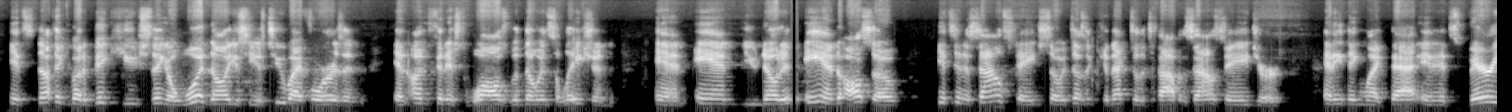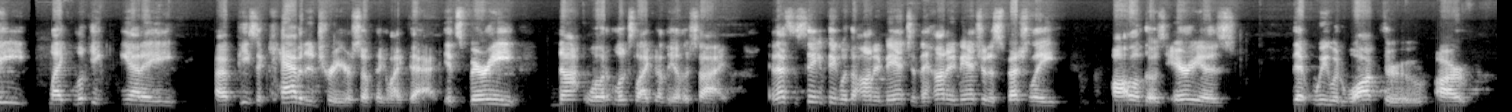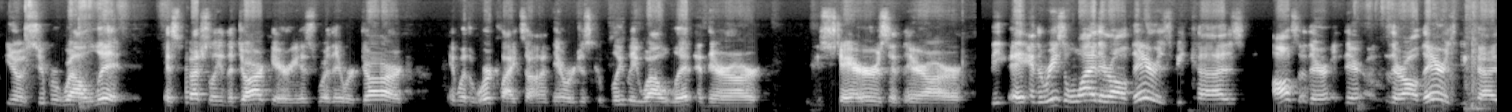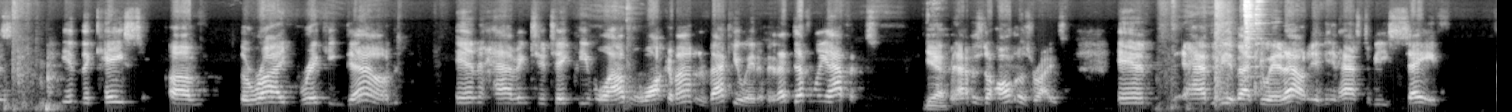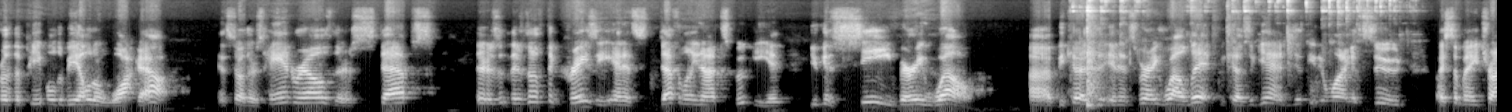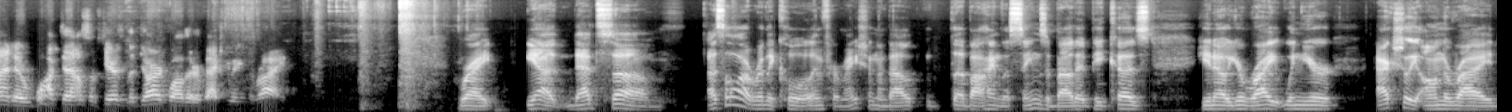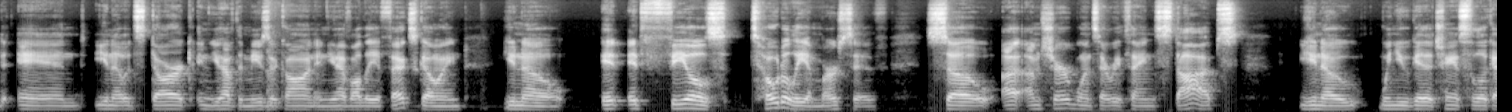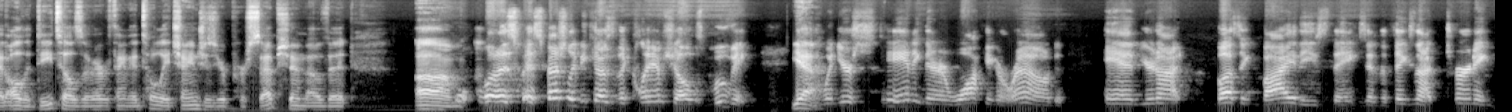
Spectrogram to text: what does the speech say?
it's nothing but a big, huge thing of wood, and all you see is two by fours and, and unfinished walls with no insulation. And and you note it, and also it's in a soundstage, so it doesn't connect to the top of the soundstage or anything like that. And it's very like looking at a a piece of cabinetry or something like that. It's very not what it looks like on the other side. And that's the same thing with the haunted mansion. The haunted mansion, especially all of those areas that we would walk through are you know super well lit especially in the dark areas where they were dark and with the work lights on they were just completely well lit and there are stairs and there are and the reason why they're all there is because also they're they're they're all there is because in the case of the ride breaking down and having to take people out and walk them out and evacuate them and that definitely happens. Yeah. It happens to all those rides and have to be evacuated out. And it has to be safe for the people to be able to walk out. And so there's handrails, there's steps, there's there's nothing crazy, and it's definitely not spooky. It, you can see very well uh, because and it's very well lit. Because again, Disney didn't want to get sued by somebody trying to walk down some stairs in the dark while they're evacuating the ride. Right. Yeah, that's um that's a lot of really cool information about the behind the scenes about it because you know you're right when you're actually on the ride and you know it's dark and you have the music on and you have all the effects going you know it it feels totally immersive. So I, i'm sure once everything stops you know when you get a chance to look at all the details of everything it totally changes your perception of it um, well, especially because the clamshell is moving. Yeah. And when you're standing there and walking around, and you're not buzzing by these things, and the thing's not turning,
